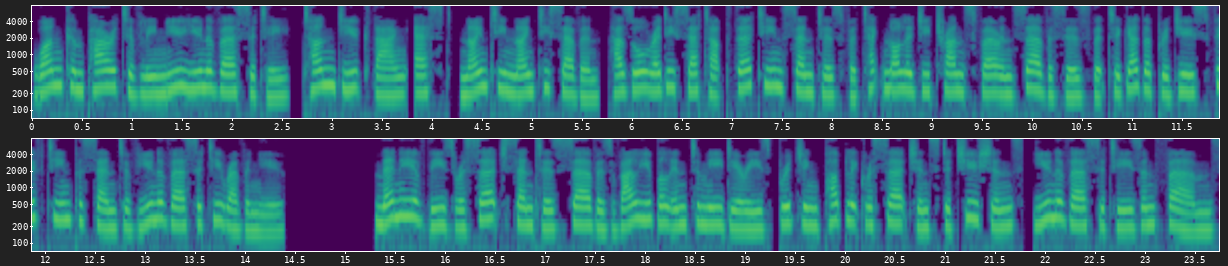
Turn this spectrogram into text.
One comparatively new university, Ton Duc Thang Est, 1997, has already set up 13 centers for technology transfer and services that together produce 15% of university revenue. Many of these research centers serve as valuable intermediaries bridging public research institutions, universities and firms.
